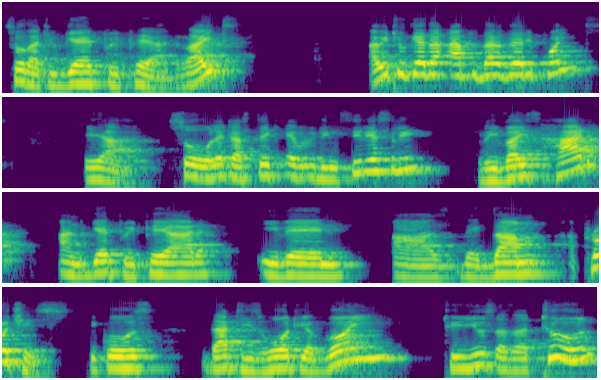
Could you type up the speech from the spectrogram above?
so that you get prepared, right? Are we together up to that very point? Yeah. So let us take everything seriously revise hard and get prepared even as the exam approaches, because that is what you're going to use as a tool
